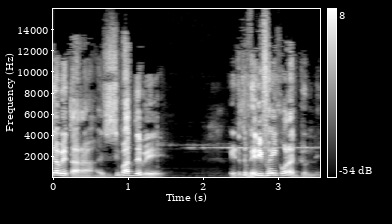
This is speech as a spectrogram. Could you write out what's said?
যাবে তারা এসএসসি বাদ দেবে। এটা তো ভেরিফাই করার জন্যে।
